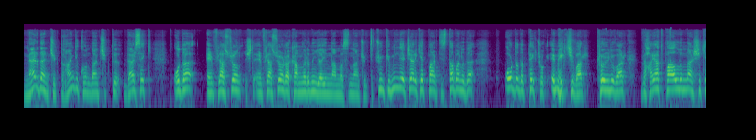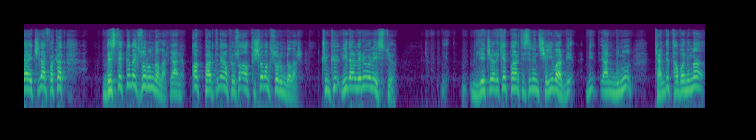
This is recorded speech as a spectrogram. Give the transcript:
Nereden çıktı, hangi konudan çıktı dersek o da enflasyon işte enflasyon rakamlarının yayınlanmasından çıktı. Çünkü Milliyetçi Hareket Partisi tabanı da orada da pek çok emekçi var, köylü var ve hayat pahalılığından şikayetçiler fakat desteklemek zorundalar. Yani AK Parti ne yapıyorsa alkışlamak zorundalar. Çünkü liderleri öyle istiyor. Milliyetçi Hareket Partisi'nin şeyi var. Bir, bir yani bunu kendi tabanına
